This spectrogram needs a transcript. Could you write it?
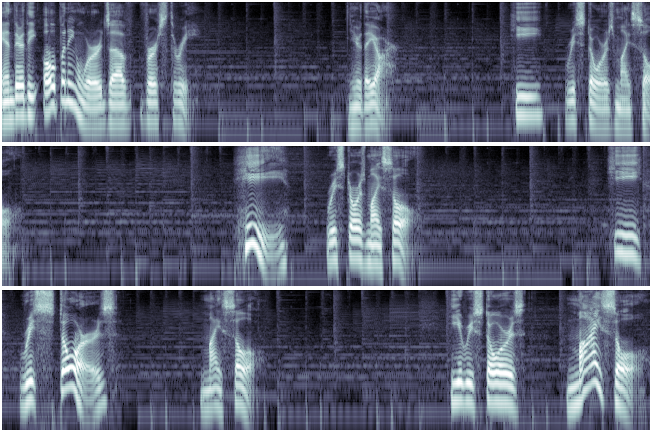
And they're the opening words of verse 3. Here they are He restores my soul. He restores my soul. He restores my soul. He restores my soul.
